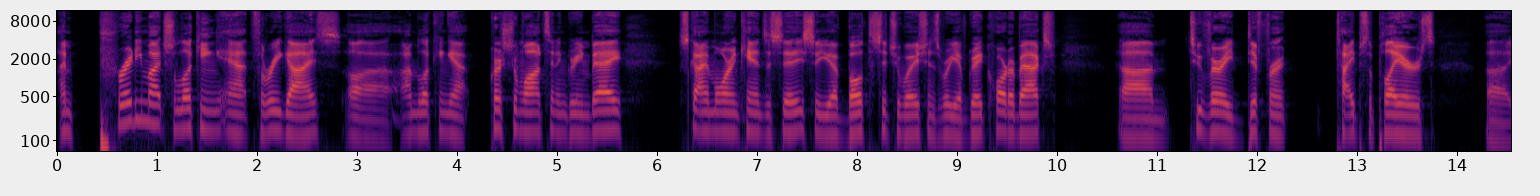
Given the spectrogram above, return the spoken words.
I'm pretty much looking at three guys. Uh, I'm looking at Christian Watson in Green Bay, Sky Moore in Kansas City. So you have both situations where you have great quarterbacks, um, two very different types of players, uh,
